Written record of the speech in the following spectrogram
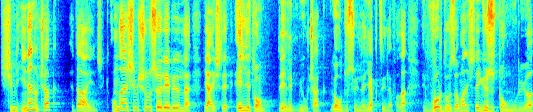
Şimdi inen uçak e, daha inecek. Ondan şimdi şunu söyleyebilirler. Ya işte 50 ton diyelim bir uçak yolcusuyla yakıtıyla falan e, vurduğu zaman işte 100 ton vuruyor.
